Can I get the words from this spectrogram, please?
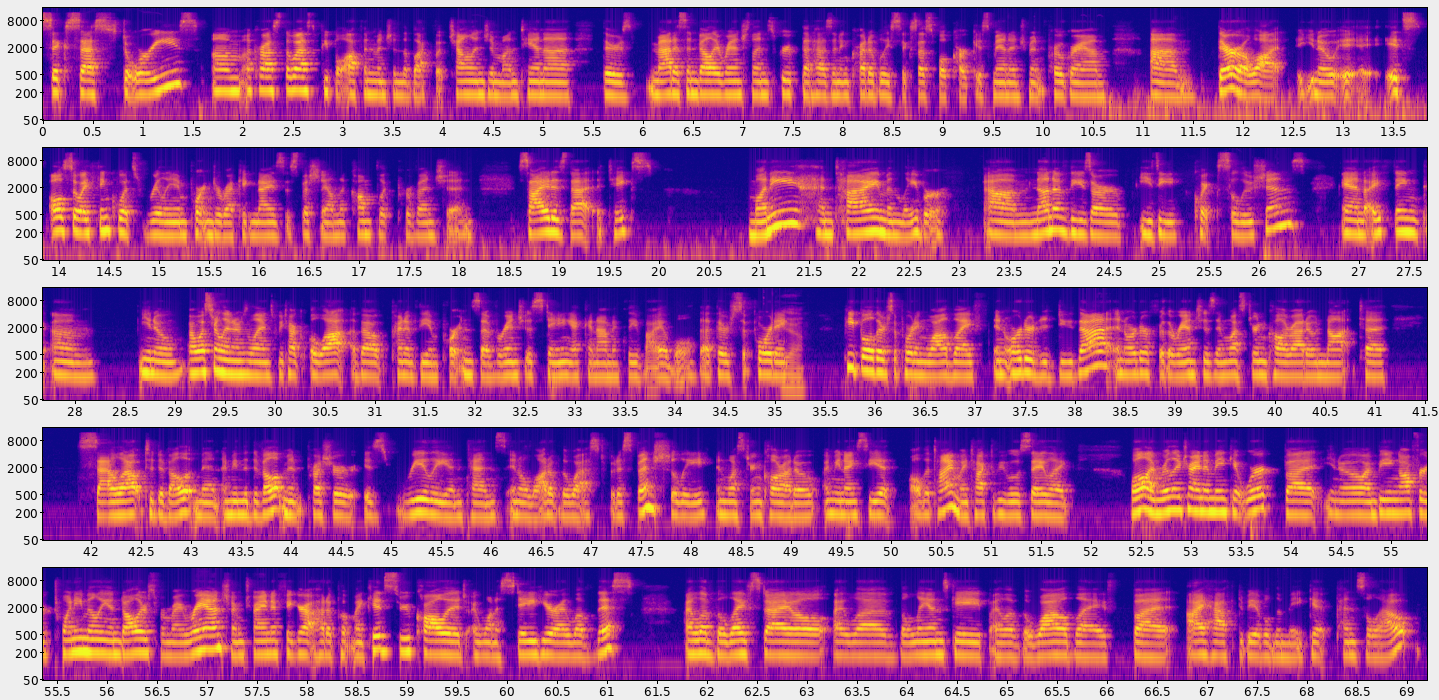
success stories um, across the West. People often mention the Blackfoot Challenge in Montana. There's Madison Valley Ranchlands Group that has an incredibly successful carcass management program. Um, there are a lot. You know, it, it's also I think what's really important to recognize, especially on the conflict prevention side, is that it takes money and time and labor. Um, none of these are easy, quick solutions. And I think um, you know, at Western Landowners Alliance, we talk a lot about kind of the importance of ranches staying economically viable, that they're supporting yeah. people, they're supporting wildlife. In order to do that, in order for the ranches in Western Colorado not to sell out to development, I mean, the development pressure is really intense in a lot of the West, but especially in Western Colorado. I mean, I see it all the time. I talk to people who say, like, well, I'm really trying to make it work, but you know, I'm being offered 20 million dollars for my ranch. I'm trying to figure out how to put my kids through college. I want to stay here. I love this. I love the lifestyle. I love the landscape. I love the wildlife, but I have to be able to make it pencil out.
